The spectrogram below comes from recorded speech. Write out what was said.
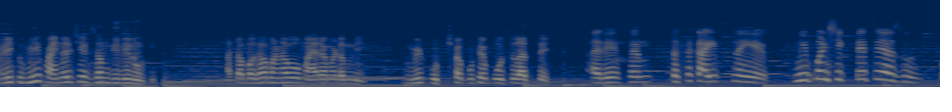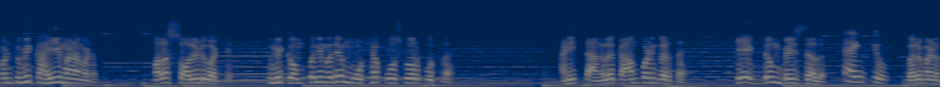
आणि तुम्ही फायनलची एक्झाम दिली नव्हती. आता बघा म्हणावं मायरा मॅडमनी तुम्ही कुठच्या कुठे पोहोचलात ते? अरे तसं काहीच नाहीये. मी पण शिकतेच आहे अजून. पण तुम्ही काही म्हणा मॅडम मला सॉलिड वाटते तुम्ही कंपनीमध्ये मोठ्या पोस्टवर पोहोचलाय आणि चांगलं काम पण करताय. हे एकदम बेस्ट झालं. थँक्यू. बरं मॅडम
